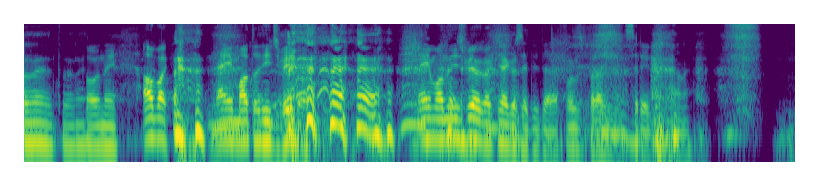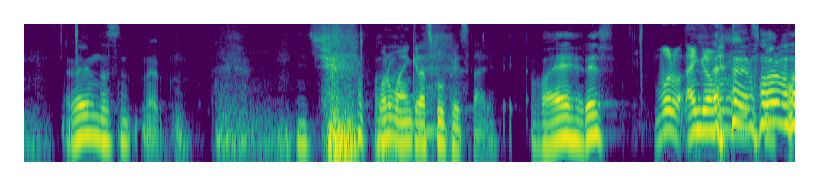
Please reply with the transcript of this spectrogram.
ne, to ne. To ne. Ampak ne ima to nič vedeti. Ne ima nič vedeti, kako se ti telefon spravi na sredi. ne. Vem, da sem... eh, Nič. Moramo enkrat skupaj, stari. Pa je, res. Moramo, enkrat moramo. Moramo.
